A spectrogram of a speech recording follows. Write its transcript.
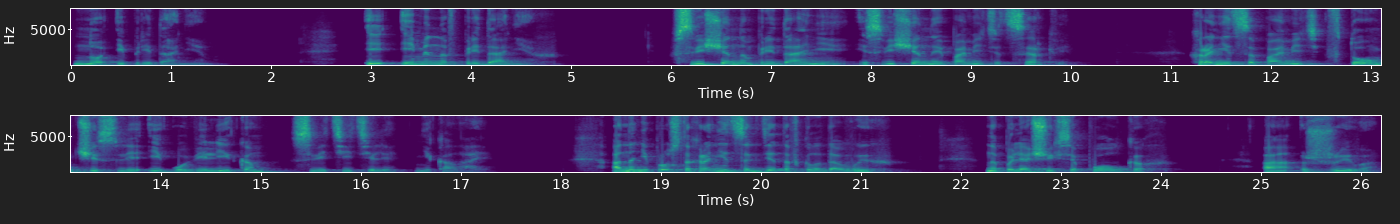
но и преданием. И именно в преданиях, в священном предании и священной памяти церкви хранится память в том числе и о великом святителе Николае. Она не просто хранится где-то в кладовых, на пылящихся полках, а живо,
